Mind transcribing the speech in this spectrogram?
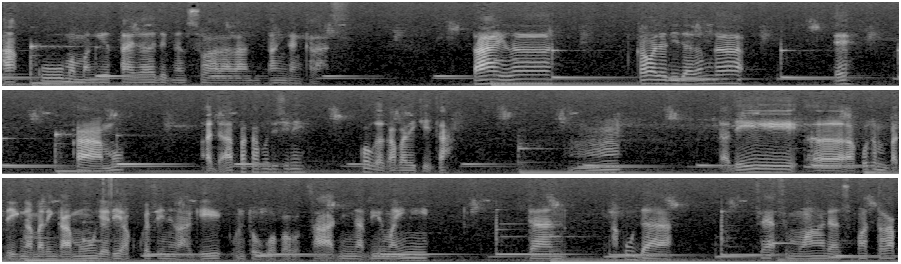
aku memanggil Tyler dengan suara lantang dan keras. Tyler, kau ada di dalam nggak? Eh, kamu, ada apa kamu di sini? Kok gak kabari kita? Hmm, tadi uh, aku sempat ngabarin kamu, jadi aku ke sini lagi untuk beberapa saat nginap di rumah ini. Dan aku udah sehat semua dan semua terap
